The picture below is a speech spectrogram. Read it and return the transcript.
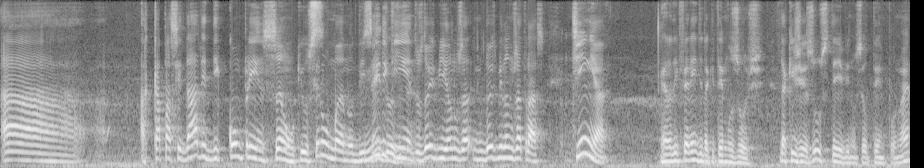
a, a capacidade de compreensão que o ser humano de Sem 1500, 2000 anos, 2000 anos atrás tinha era diferente da que temos hoje, da que Jesus teve no seu tempo, não é?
